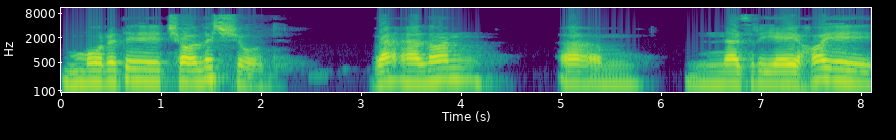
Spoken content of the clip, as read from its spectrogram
مورد چالش شد و الان نظریه های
